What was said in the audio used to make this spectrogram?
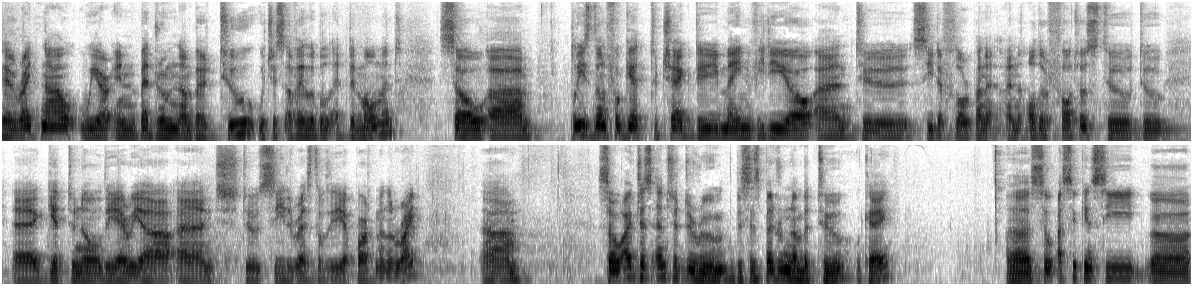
uh, right now we are in bedroom number two which is available at the moment. So um, please don't forget to check the main video and to see the floor plan and other photos to, to uh, get to know the area and to see the rest of the apartment alright um, so I've just entered the room. This is bedroom number two okay so as you can see, uh,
